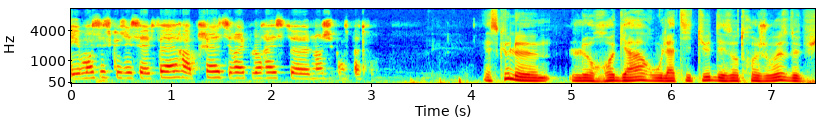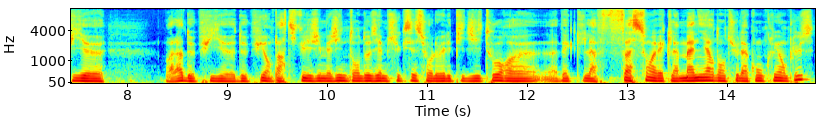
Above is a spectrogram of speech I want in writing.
et, moi, c'est ce que j'essaie de faire. Après, c'est vrai que le reste, non, j'y pense pas trop. Est-ce que le, le, regard ou l'attitude des autres joueuses depuis, voilà, depuis, depuis en particulier, j'imagine, ton deuxième succès sur le LPG Tour, avec la façon, avec la manière dont tu l'as conclu en plus,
